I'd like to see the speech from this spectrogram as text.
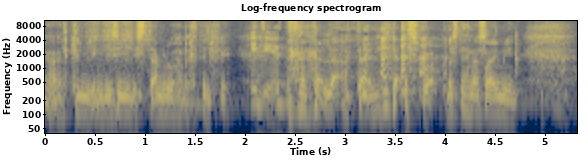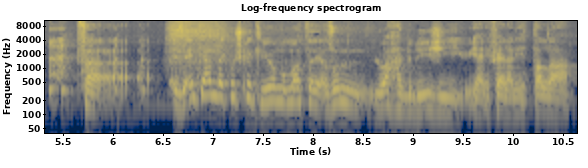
الكلمة الإنجليزية اللي استعملوها مختلفة لا الثانية أسوأ بس نحن صايمين. فإذا أنت عندك مشكلة اليوم مماطلة أظن الواحد بده يجي يعني فعلا يطلع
